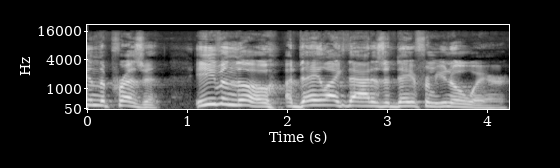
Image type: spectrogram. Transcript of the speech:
in the present, even though a day like that is a day from you know where?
